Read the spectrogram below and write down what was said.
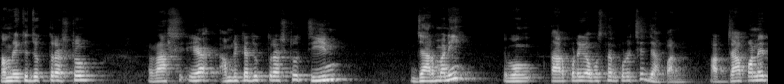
আমেরিকা যুক্তরাষ্ট্র, রাশিয়া, আমেরিকা যুক্তরাষ্ট্র, চীন, জার্মানি এবং তারপরেই অবস্থান করেছে জাপান। আর জাপানের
